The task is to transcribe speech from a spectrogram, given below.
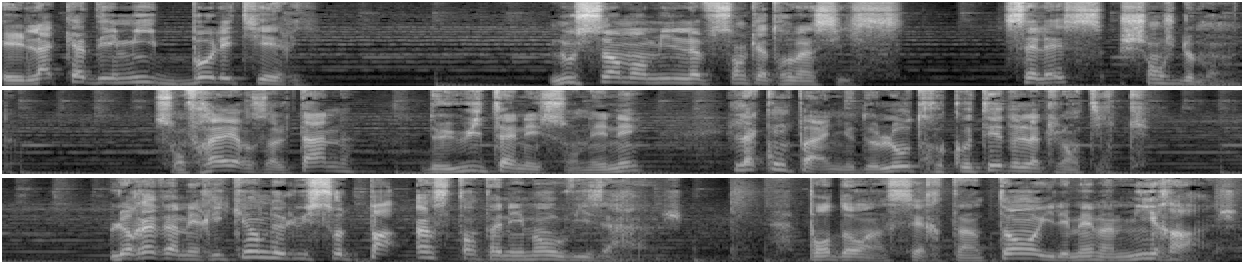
et l'Académie Bollettieri. Nous sommes en 1986. Céleste change de monde. Son frère, Zoltan, de 8 années son aîné, l'accompagne de l'autre côté de l'Atlantique. Le rêve américain ne lui saute pas instantanément au visage. Pendant un certain temps, il est même un mirage.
